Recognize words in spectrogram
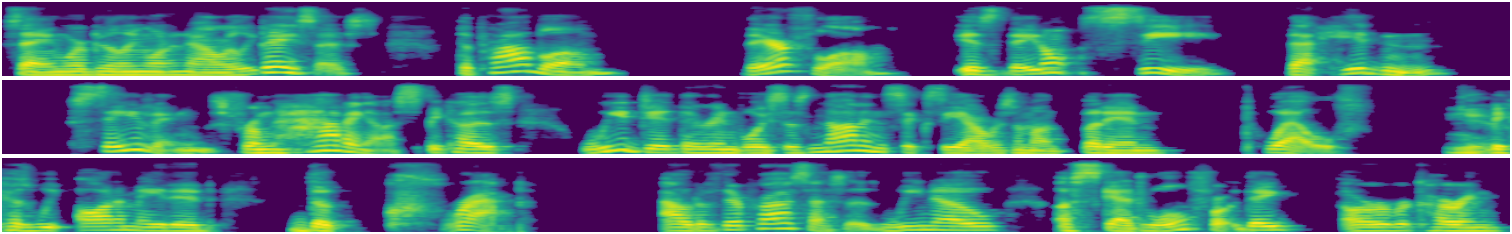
saying we're billing on an hourly basis. The problem, their flaw, is they don't see that hidden savings from having us because we did their invoices not in 60 hours a month, but in 12 Yeah. because we automated the crap out of their processes. We know a schedule for they are a recurring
